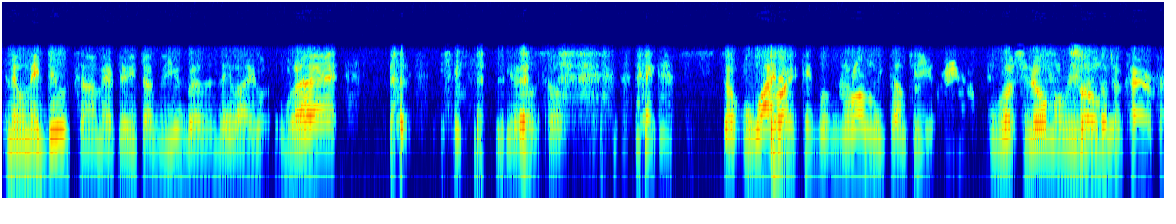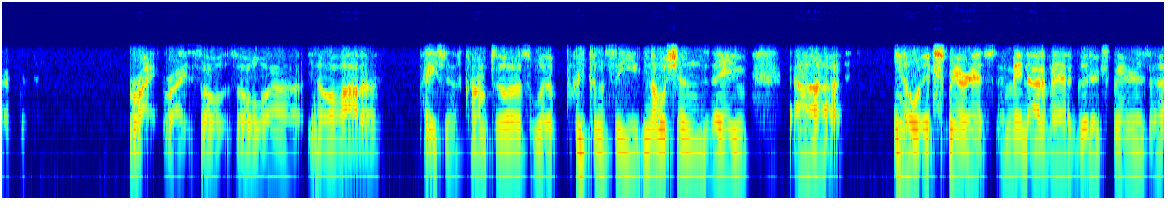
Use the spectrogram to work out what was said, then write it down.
and then when they do come after they talk to you, brother, they like what? you know, so so why right. do people normally come to you? What's the normal reason so, to go to a chiropractor? Right, right. So, so uh, you know, a lot of patients come to us with preconceived notions. They've, uh, you know, experienced and may not have had a good experience. A,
